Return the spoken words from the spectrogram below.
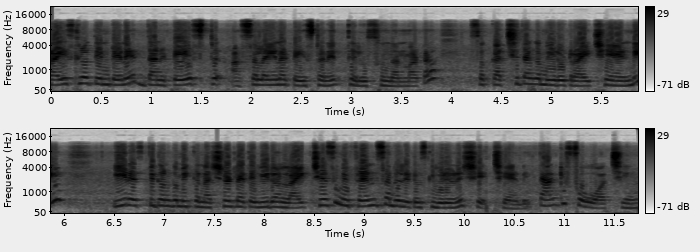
రైస్లో తింటేనే దాని టేస్ట్ అసలైన టేస్ట్ అనేది తెలుస్తుంది అనమాట సో ఖచ్చితంగా మీరు ట్రై చేయండి. ఈ రెసిపీ కనుక మీకు నచ్చినట్లయితే వీడియోని లైక్ చేసి మీ ఫ్రెండ్స్ అండ్ రిలేటివ్స్కి వీడియోని షేర్ చేయండి. థ్యాంక్ యూ ఫర్ వాచింగ్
